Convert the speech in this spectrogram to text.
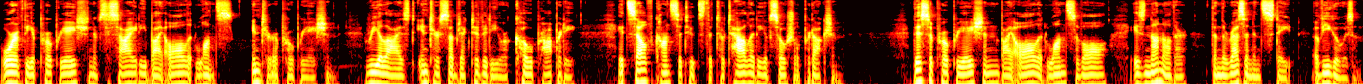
or of the appropriation of society by all at once, interappropriation, realized intersubjectivity or co property, itself constitutes the totality of social production. This appropriation by all at once of all is none other than the resonance state of egoism.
